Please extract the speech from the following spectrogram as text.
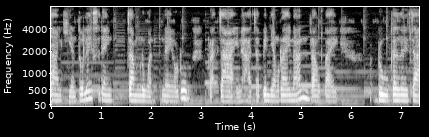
การเขียนตัวเลขแสดงจำนวนในรูปกระจายนะคะ จะเป็นอย่างไรนั้นเราไปดูกันเลยจ้ะ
